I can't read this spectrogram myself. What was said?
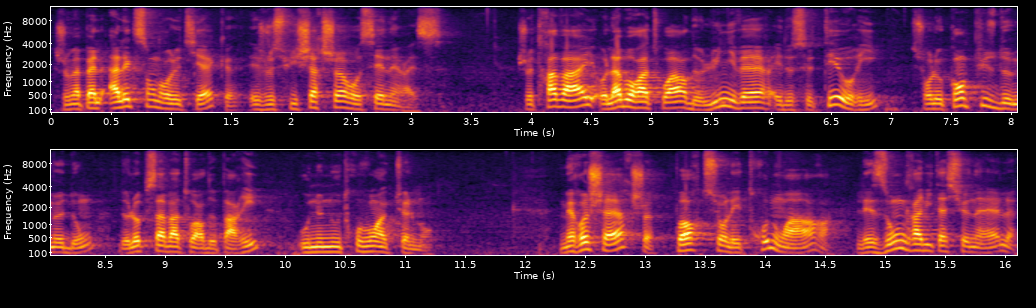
je m'appelle Alexandre Letiec et je suis chercheur au CNRS. Je travaille au laboratoire de l'univers et de ses théories sur le campus de Meudon de l'Observatoire de Paris où nous nous trouvons actuellement. Mes recherches portent sur les trous noirs, les ondes gravitationnelles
